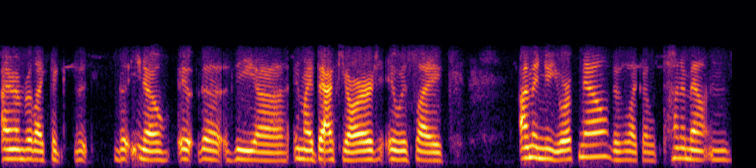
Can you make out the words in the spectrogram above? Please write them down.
I remember, like the, the, the you know, it, the the uh, in my backyard, it was like I'm in New York now. There's like a ton of mountains,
